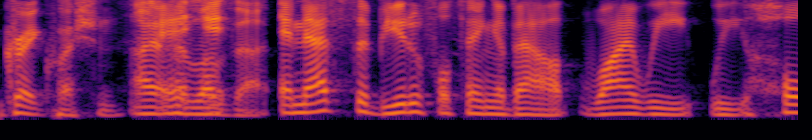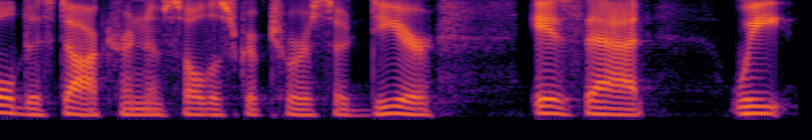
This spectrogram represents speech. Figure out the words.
great question. I, I love and- that. And that's the beautiful thing about why we we hold this doctrine of sola scriptura so dear is that we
